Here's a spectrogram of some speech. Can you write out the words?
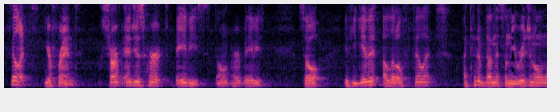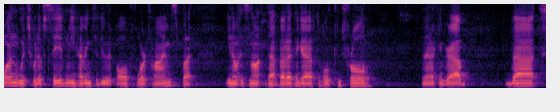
Fillets, your friend. Sharp edges hurt babies. Don't hurt babies. So if you give it a little fillet, I could have done this on the original one, which would have saved me having to do it all four times, but you know, it's not that bad. I think I have to hold control and then I can grab that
